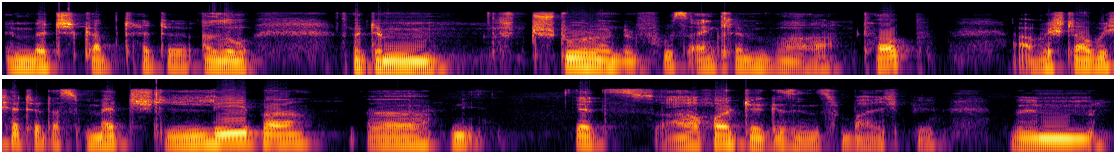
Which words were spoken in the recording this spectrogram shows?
im Match gehabt hätte. Also mit dem Stuhl und dem Fuß einklemmen war top. Aber ich glaube, ich hätte das Match lieber äh, jetzt äh, heute gesehen zum Beispiel, wenn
